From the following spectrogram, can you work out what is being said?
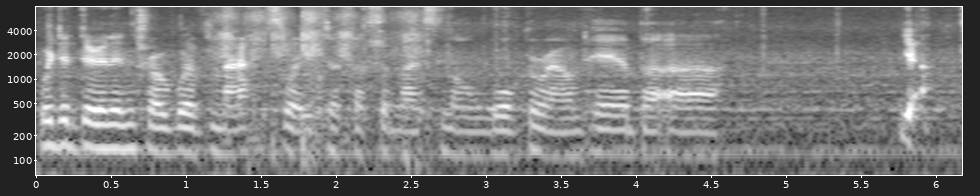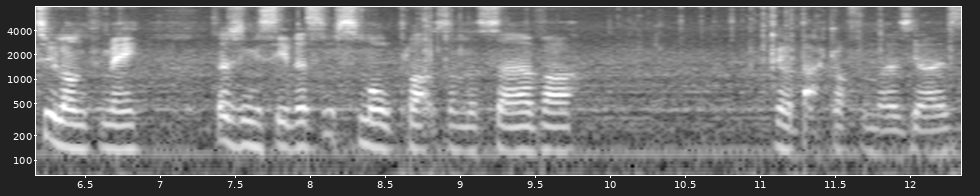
We did do an intro with Max where he took us a nice long walk around here but uh, yeah, too long for me. So as you can see there's some small plots on the server Gonna back off from those guys.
